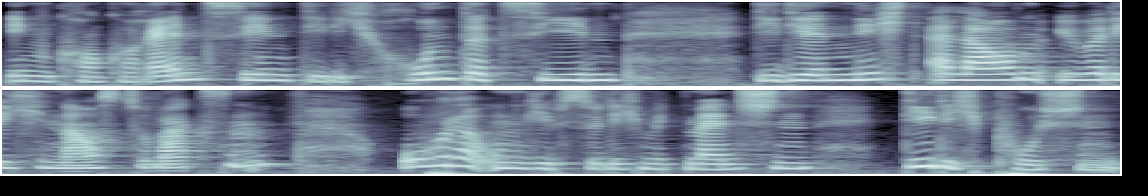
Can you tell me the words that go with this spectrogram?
in Konkurrenz sind, die dich runterziehen, die dir nicht erlauben, über dich hinauszuwachsen? Oder umgibst du dich mit Menschen, die dich pushen,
